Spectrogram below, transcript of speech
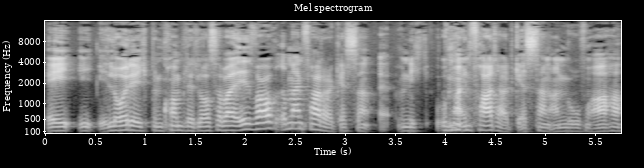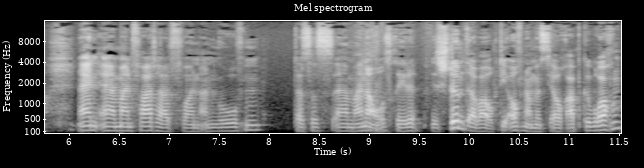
Ey, Leute, ich bin komplett los. Aber es war auch mein Vater gestern, äh, nicht, mein Vater hat gestern angerufen. Aha. Nein, äh, mein Vater hat vorhin angerufen. Das ist äh, meine Ausrede. Es stimmt aber auch, die Aufnahme ist ja auch abgebrochen.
